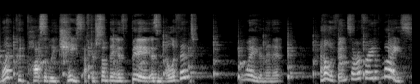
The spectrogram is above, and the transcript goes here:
What could possibly chase after something as big as an elephant? Wait a minute. Elephants are afraid of mice.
